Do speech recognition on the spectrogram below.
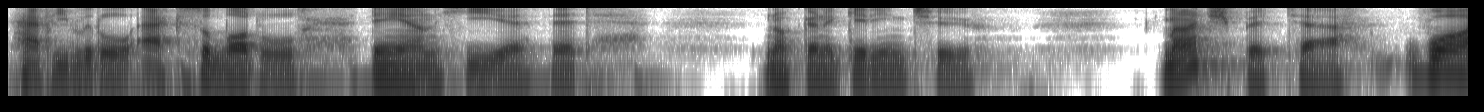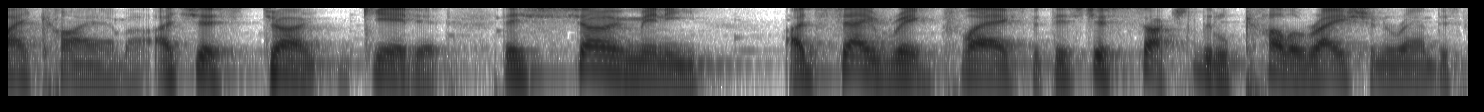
happy little axolotl down here that I'm not going to get into much, but uh, why Kiama? I just don't get it. There's so many, I'd say red flags, but there's just such little coloration around this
